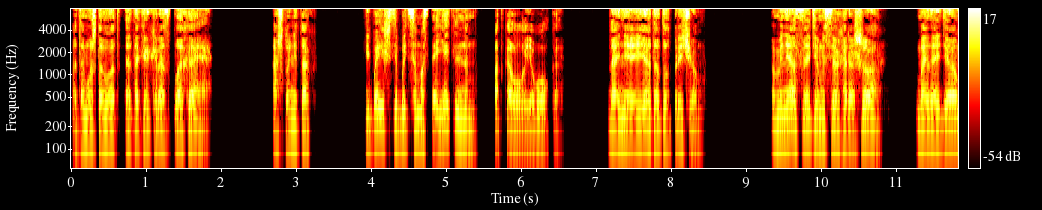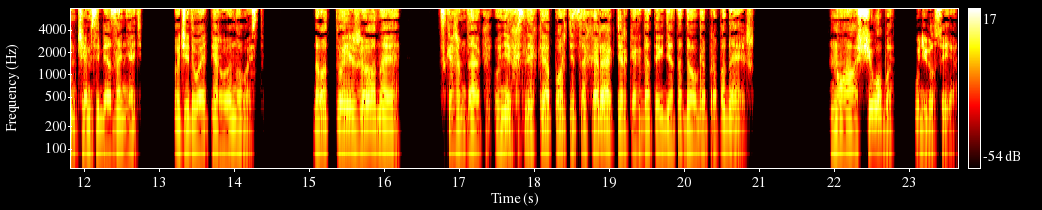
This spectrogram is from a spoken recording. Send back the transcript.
Потому что вот это как раз плохая». «А что не так? Ты боишься быть самостоятельным?» — подколол я Волка. «Да не, я-то тут при чем? У меня с этим все хорошо. Мы найдем, чем себя занять, учитывая первую новость. Но вот твои жены, скажем так, у них слегка портится характер, когда ты где-то долго пропадаешь. «Ну а с чего бы?» — удивился я.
